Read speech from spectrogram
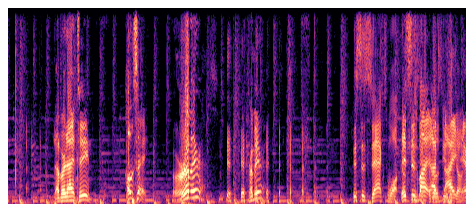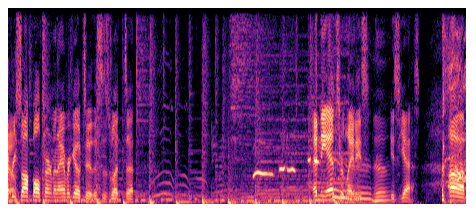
Number 19, Jose Ramirez. Ramirez. This is Zach's walk. This is my For those of you I, I, every know. softball tournament I ever go to. This is what. Uh, and the answer, ladies, is yes. Um,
